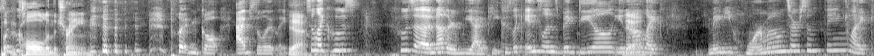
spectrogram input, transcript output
Putting so who, coal in the train. putting coal. Absolutely. Yeah. So like, who's who's another VIP? Because like insulin's big deal. You know, Yeah. like maybe hormones or something. Like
